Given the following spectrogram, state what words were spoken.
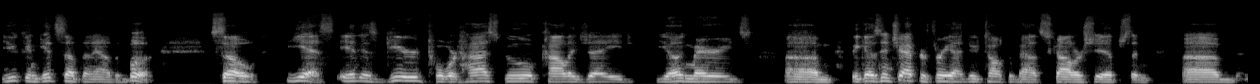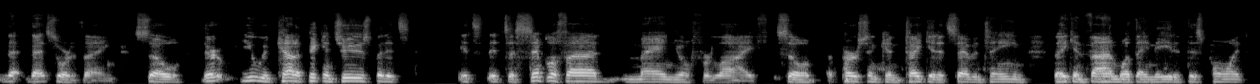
you can get something out of the book. So yes, it is geared toward high school, college age, young marrieds. Um, because in chapter three, I do talk about scholarships and um, that that sort of thing. So there, you would kind of pick and choose, but it's it's it's a simplified manual for life. So a person can take it at 17 they can find what they need at this point.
